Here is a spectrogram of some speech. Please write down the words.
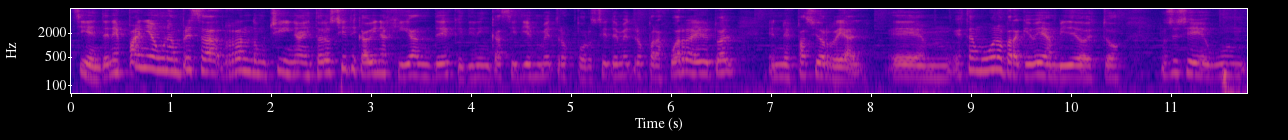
Siguiente, en España una empresa random china instaló 7 cabinas gigantes que tienen casi 10 metros por 7 metros para jugar realidad virtual en un espacio real. Eh, está muy bueno para que vean video de esto. No sé si hay algún,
